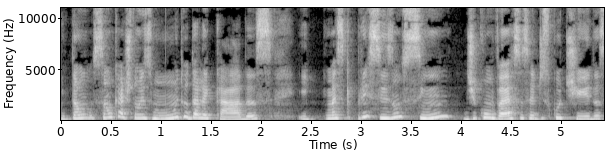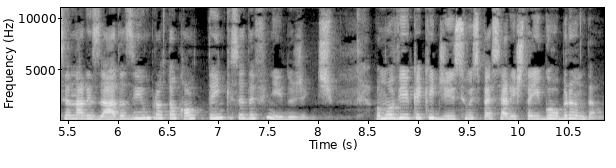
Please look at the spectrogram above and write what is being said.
Então, são questões muito delicadas, e, mas que precisam sim de conversas ser discutidas, ser analisadas e um protocolo tem que ser definido, gente. Vamos ouvir o que, é que disse o especialista Igor Brandão.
